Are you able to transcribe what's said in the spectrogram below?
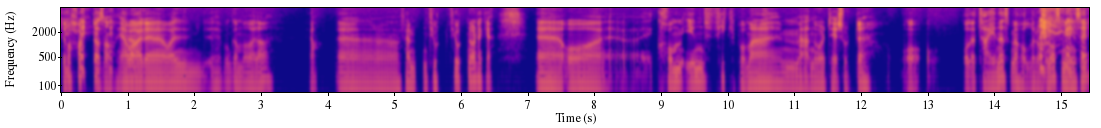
Det var hardt, altså. Jeg var, eh, var Hvor gammel var jeg da? Ja, eh, 15-14 14 år, tenker jeg. Eh, og eh, kom inn, fikk på meg Manor T-skjorte og, og, og det tegnet som jeg holder over nå, som ingen ser.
